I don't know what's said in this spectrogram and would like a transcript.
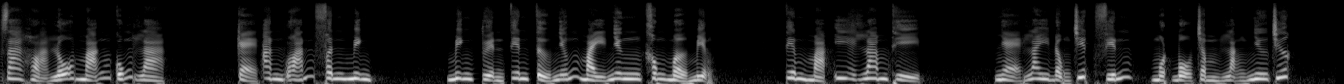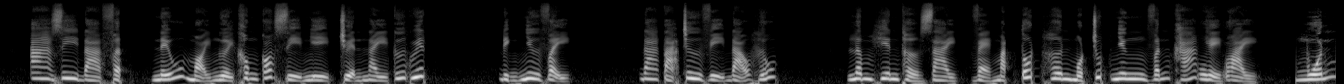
Ra hỏa lỗ mãng cũng là. Kẻ ăn oán phân minh. Minh tuyển tiên tử những mày nhưng không mở miệng. Tiêm mà y lam thì. Nhẹ lay động chiết phiến. Một bộ trầm lặng như trước. A-di-đà Phật. Nếu mọi người không có gì nhì chuyện này cứ quyết. Định như vậy. Đa tạ chư vị đạo hữu. Lâm Hiên thở dài, vẻ mặt tốt hơn một chút nhưng vẫn khá uể oải. Muốn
